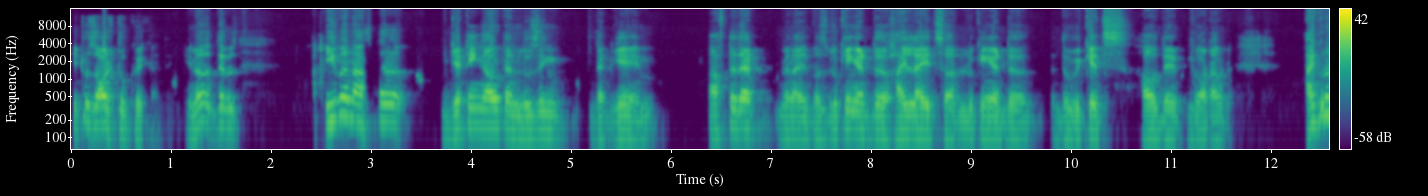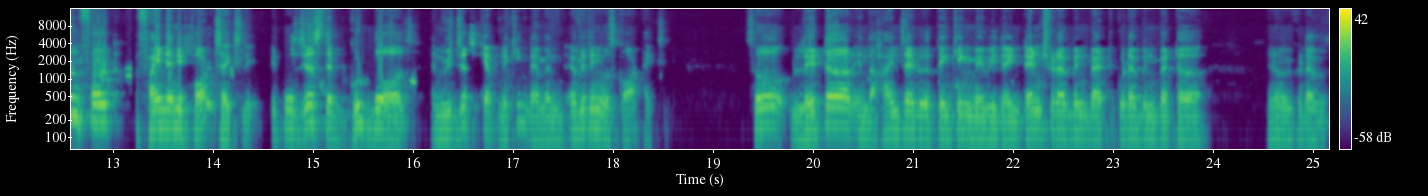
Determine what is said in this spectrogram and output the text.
It was all too quick. I think you know there was even after getting out and losing that game. After that, when I was looking at the highlights or looking at the the wickets, how they got out, I couldn't fault find any faults actually. It was just that good balls, and we just kept nicking them, and everything was caught actually. So later, in the hindsight, we were thinking maybe the intent should have been better, could have been better. You know, we could have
